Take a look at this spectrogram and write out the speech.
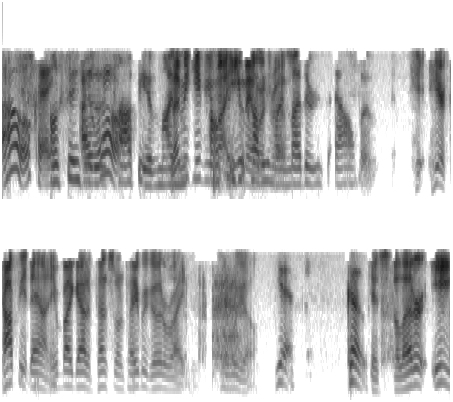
Oh, okay. I'll send you a will. copy of my. Let me give you I'll my send you a copy address. of my mother's album. Here, copy it down. Everybody got a pencil and paper? Go to writing. Here we go. Yes. Go. It's the letter E.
